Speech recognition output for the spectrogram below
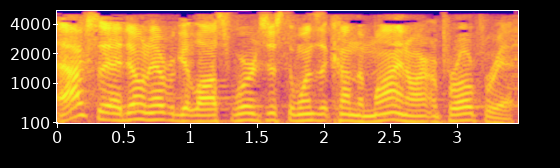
Actually, I don't ever get lost words, just the ones that come to mind aren't appropriate.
